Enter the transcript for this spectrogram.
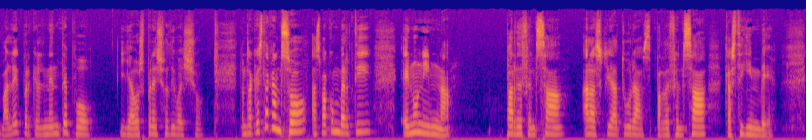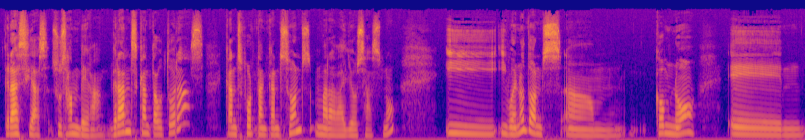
vale? perquè el nen té por, i llavors per això diu això. Doncs aquesta cançó es va convertir en un himne per defensar a les criatures, per defensar que estiguin bé. Gràcies, Susan Vega, grans cantautores que ens porten cançons meravelloses, no? I, i bueno, doncs, um, com no, eh,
